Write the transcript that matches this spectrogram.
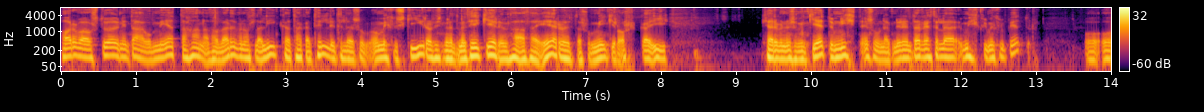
horfa á stöðun í dag og meta hana þá verðum við náttúrulega líka að taka tilli til þess og, og miklu skýrar fyrst mér heldur en þið gerum það að það er auðvitað svo mikil orka í kerfinu sem við getum nýtt eins og nefnir en það er réttilega miklu miklu betur og, og,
